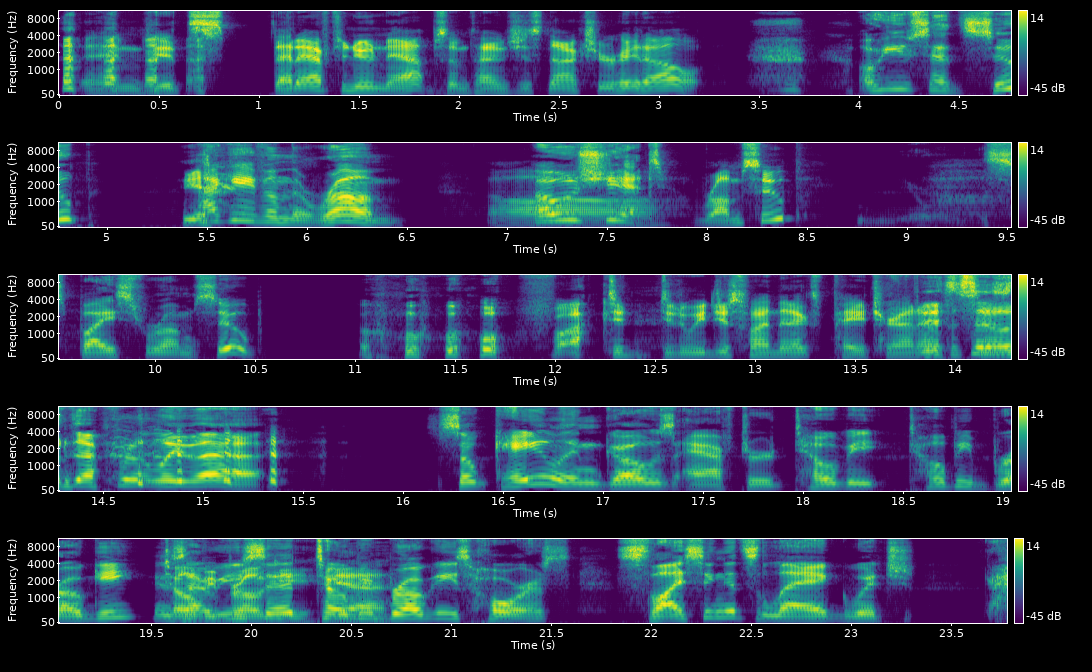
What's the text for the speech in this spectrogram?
and it's that afternoon nap sometimes just knocks you right out. oh, you said soup? Yeah. I gave him the rum, Oh, oh shit. Rum soup? spiced rum soup. Oh fuck! Did, did we just find the next Patreon this episode? is definitely that. So Kahlan goes after Toby Toby Brogy. Is that what Toby you said? Toby yeah. Brogy's horse, slicing its leg, which God,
